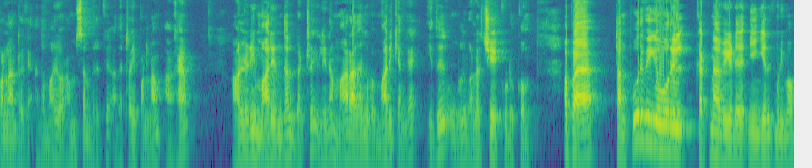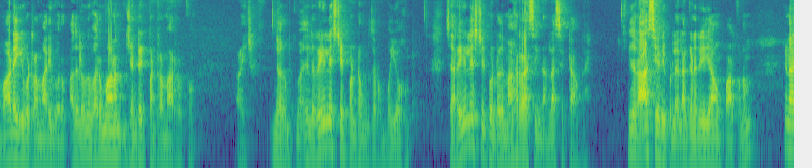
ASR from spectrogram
பண்ணலான் இருக்கேன் அந்த மாதிரி ஒரு அம்சம் இருக்குது அதை ட்ரை பண்ணலாம். ஆக ஆல்ரெடி மாறி இருந்தால் பெட்ரு இல்லைன்னா மாறாதவங்க இப்போ மாறிக்கங்க. இது உங்களுக்கு வளர்ச்சியை கொடுக்கும். அப்போ தன் பூர்வீக ஊரில் கட்டின வீடு நீங்கள் இருக்க முடியுமா? வாடகை விடுற மாதிரி வரும். அதில் வந்து வருமானம் ஜென்ரேட் பண்ணுற மாதிரி இருக்கும். ரைட் இன்னொரு முக்கியமாக இதில் ரியல் எஸ்டேட் பண்ணுறவங்களுக்கு தான் ரொம்ப யோகம். சார் ரியல் எஸ்டேட் பண்ணுறது மகர ராசிக்கு நல்லா செட் ஆகுங்க. இது ராசி அடிப்படையில் லக்ன ரீதியாகவும் பார்க்கணும். ஏன்னா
